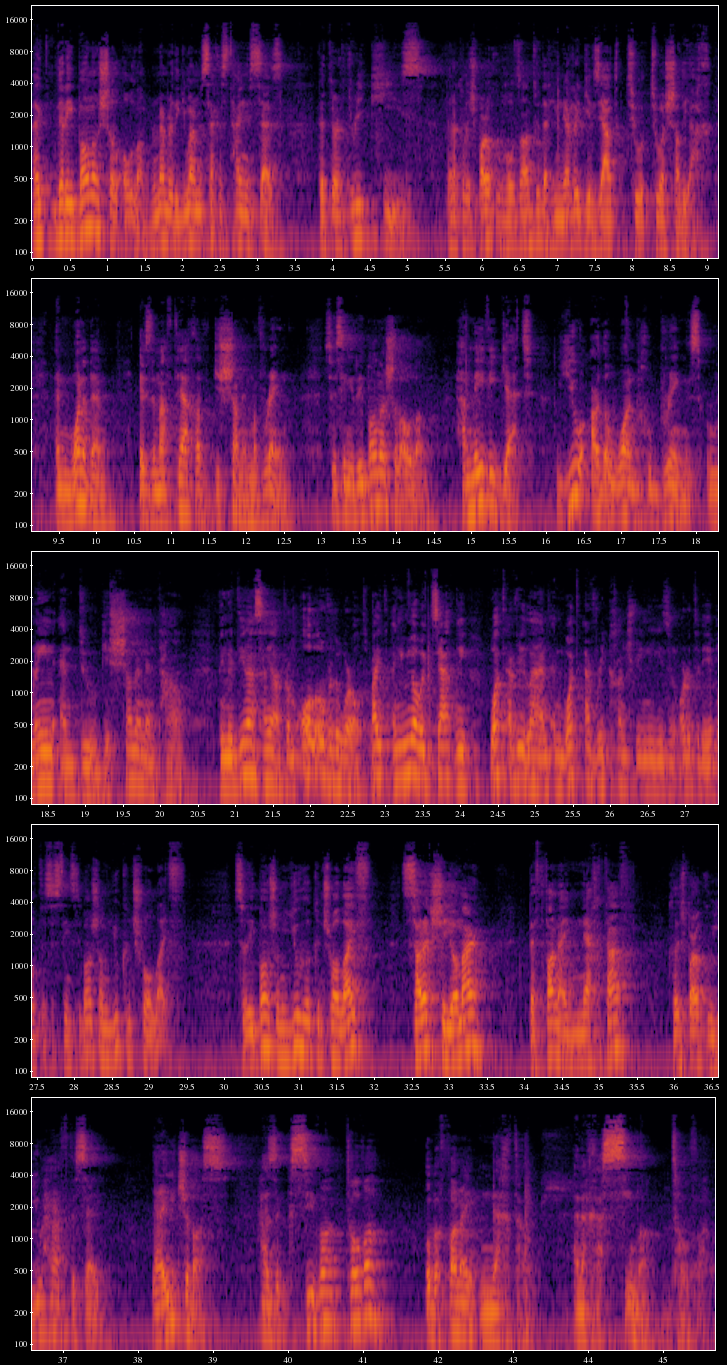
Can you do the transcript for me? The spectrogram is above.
Right? The Ribono Shel Olam. Remember, the Gemara Maseches Taanis says that there are three keys that HaKadosh Baruch Hu holds on to that he never gives out to, to a shaliach. And one of them is the mafteach of gishanim, of rain. So he's saying, Ribono Shel Olam, Hamevi Get, you are the one who brings rain and dew, gishanim and tal, the Medina Sayam from all over the world, right? And you know exactly what every land and what every country needs in order to be able to sustain. Shalom, you control life. So Shalom, you who control life, Sarek Sheyomar, Befanai Nechtav, Kodesh Baruch Hu, you have to say that each of us has a ksiva tova or Befanai Nechtav and a chasima tova.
